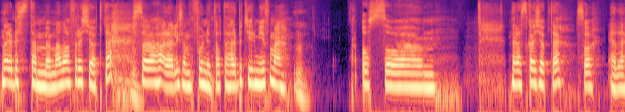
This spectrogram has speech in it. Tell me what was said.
når jeg bestemmer meg da for å kjøpe det, mm. så har jeg liksom funnet ut at det her betyr mye for meg. Mm. Og så Når jeg skal kjøpe det, så er det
